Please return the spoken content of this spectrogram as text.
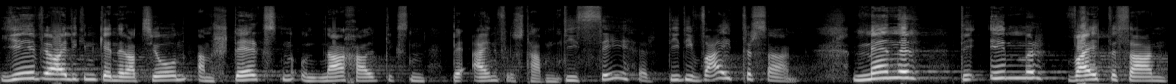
jeweiligen Generation am stärksten und nachhaltigsten beeinflusst haben. Die Seher, die die weiter sahen. Männer, die immer weiter sahen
